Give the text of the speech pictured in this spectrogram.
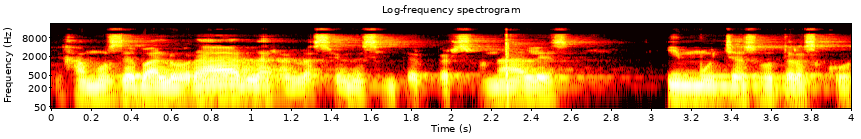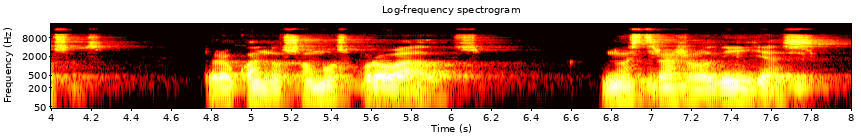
dejamos de valorar las relaciones interpersonales y muchas otras cosas. Pero cuando somos probados, nuestras rodillas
